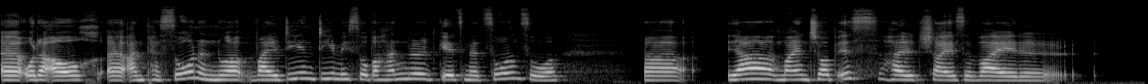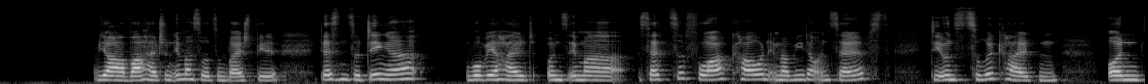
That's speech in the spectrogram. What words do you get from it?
äh, oder auch äh, an Personen, nur weil die und die mich so behandelt, geht es mir jetzt so und so. Äh, ja, mein Job ist halt scheiße, weil ja, war halt schon immer so zum Beispiel. Das sind so Dinge, wo wir halt uns immer Sätze vorkauen, immer wieder uns selbst, die uns zurückhalten. Und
